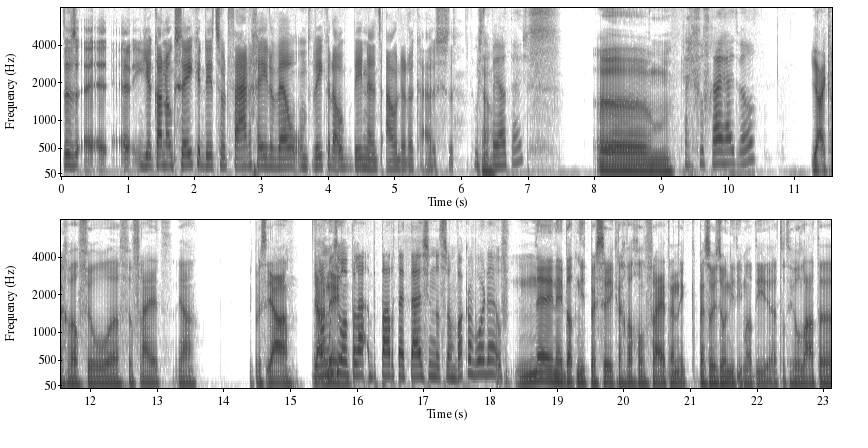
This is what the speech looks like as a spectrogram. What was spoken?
Dus uh, je kan ook zeker dit soort vaardigheden wel ontwikkelen, ook binnen het ouderlijk huis. Hoe is dat Ja. bij jou thuis? Ehm, Krijg je veel vrijheid wel? ja, ik krijg wel veel, eh, veel vrijheid. Ja. Ja, Ja, ja moet nee. je om een bepaalde tijd thuis en dat ze dan wakker worden? Of... Nee, nee, dat niet per se. Ik krijg wel gewoon vrijheid. En ik ben sowieso niet iemand die eh, tot heel laat eh,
